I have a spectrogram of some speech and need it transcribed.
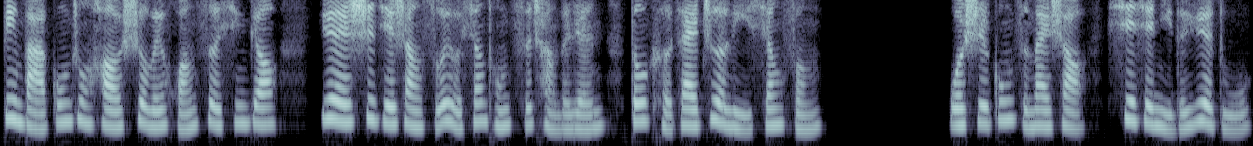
并把公众号设为黄色星标。愿世界上所有相同磁场的人都可在这里相逢。我是公子麦少，谢谢你的阅读，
